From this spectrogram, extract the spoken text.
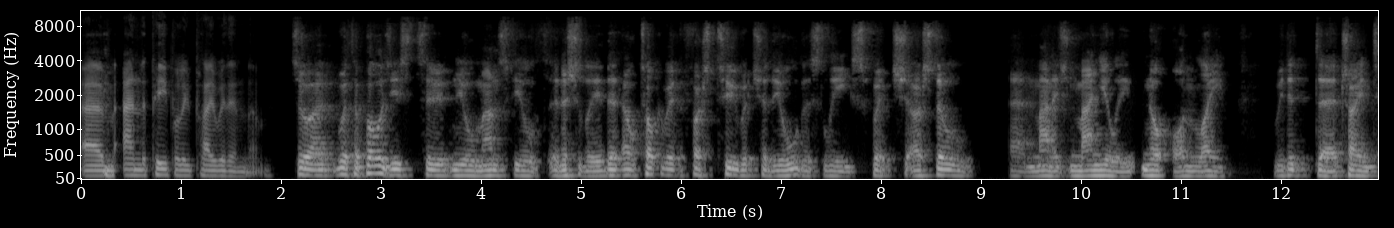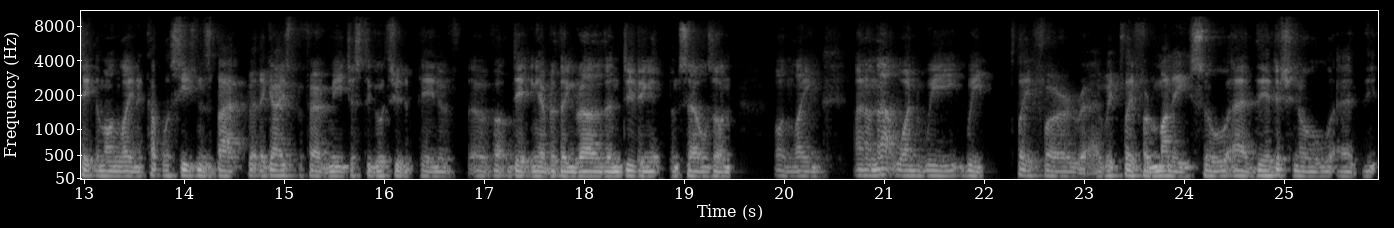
um, and the people who play within them. So, uh, with apologies to Neil Mansfield initially, that I'll talk about the first two, which are the oldest leagues, which are still uh, managed manually, not online. We did uh, try and take them online a couple of seasons back, but the guys preferred me just to go through the pain of, of updating everything rather than doing it themselves on online. And on that one, we we play for uh, we play for money. So uh, the additional uh, the,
